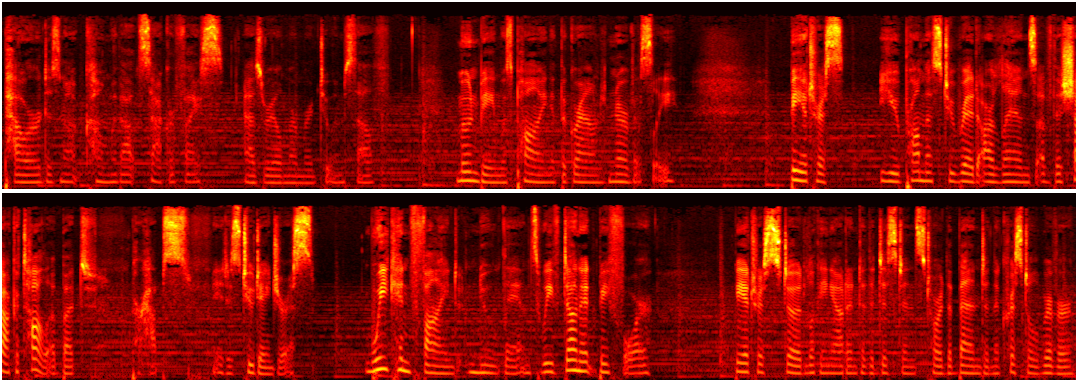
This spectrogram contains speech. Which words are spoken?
Power does not come without sacrifice, Azrael murmured to himself. Moonbeam was pawing at the ground nervously. Beatrice, you promised to rid our lands of the Shakatala, but perhaps it is too dangerous. We can find new lands. We've done it before. Beatrice stood looking out into the distance toward the bend in the Crystal River,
